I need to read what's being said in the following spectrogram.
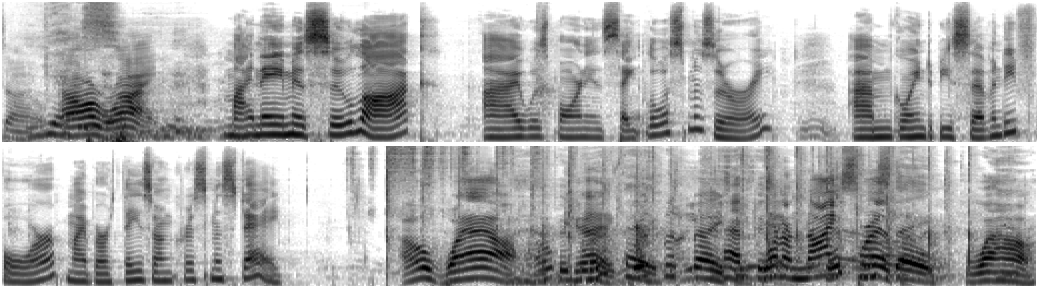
So, All right. My name is Sue Locke. I was born in St. Louis, Missouri. I'm going to be 74. My birthday is on Christmas Day. Oh wow. Okay. Christmas baby. Happy what a nice Christmas present. Day. Wow.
